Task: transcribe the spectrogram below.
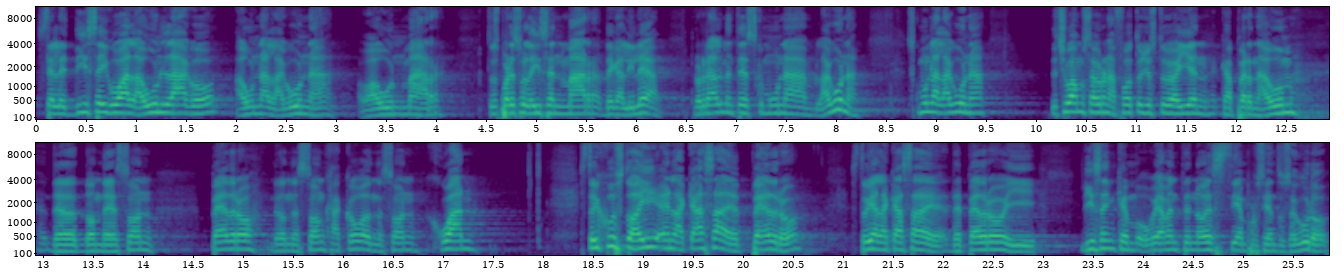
se le dice igual a un lago, a una laguna o a un mar. Entonces por eso le dicen mar de Galilea. Pero realmente es como una laguna. Es como una laguna. De hecho, vamos a ver una foto. Yo estuve ahí en Capernaum, de donde son Pedro, de donde son Jacobo, de donde son Juan. Estoy justo ahí en la casa de Pedro. Estoy en la casa de, Pedro y dicen que obviamente no es 100% seguro,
